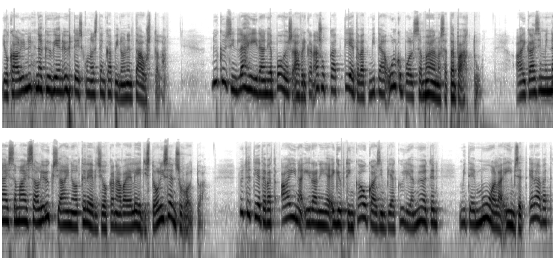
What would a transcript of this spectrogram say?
joka oli nyt näkyvien yhteiskunnallisten kapinoiden taustalla. Nykyisin lähi ja Pohjois-Afrikan asukkaat tietävät, mitä ulkopuolisessa maailmassa tapahtuu. Aikaisemmin näissä maissa oli yksi ainoa televisiokanava ja lehdistö oli sensuroitua. Nyt he tietävät aina Iranin ja Egyptin kaukaisimpia kyliä myöten, miten muualla ihmiset elävät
